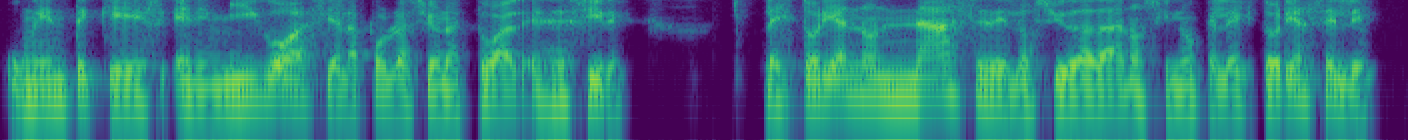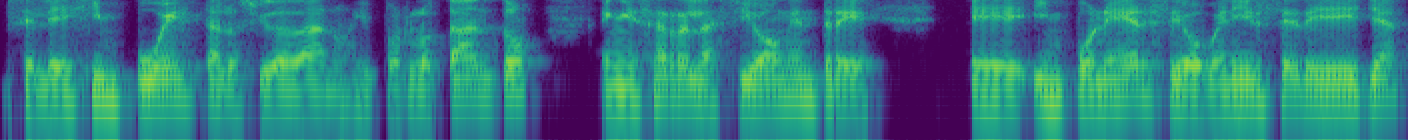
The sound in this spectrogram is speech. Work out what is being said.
un ente que es enemigo hacia la población actual. Es decir, la historia no nace de los ciudadanos, sino que la historia se le, se le es impuesta a los ciudadanos y por lo tanto, en esa relación entre eh, imponerse o venirse de ella,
